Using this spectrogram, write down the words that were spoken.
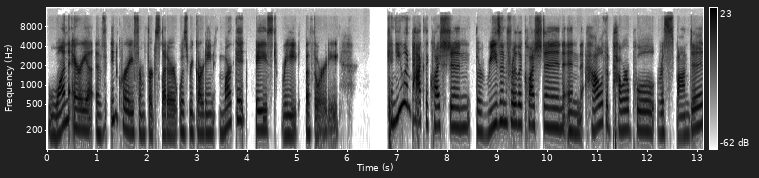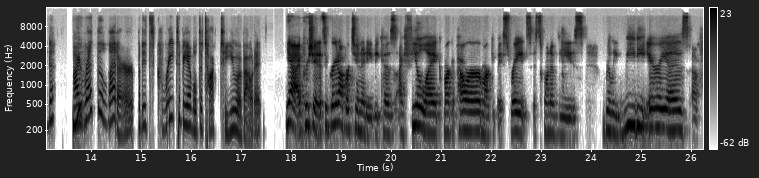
One area of inquiry from FERC's letter was regarding market based rate authority. Can you unpack the question, the reason for the question, and how the Power Pool responded? I read the letter, but it's great to be able to talk to you about it. Yeah, I appreciate it. It's a great opportunity because I feel like market power, market based rates, it's one of these really weedy areas of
